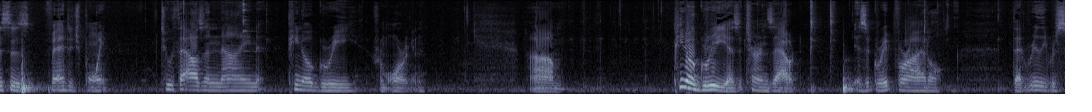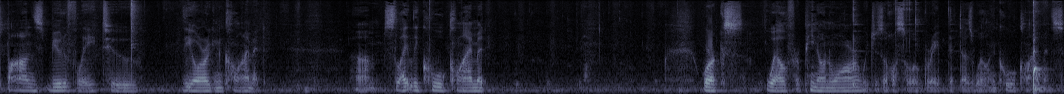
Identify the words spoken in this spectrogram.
This is Vantage Point 2009 Pinot Gris from Oregon. Um, Pinot Gris, as it turns out, is a grape varietal that really responds beautifully to the Oregon climate. Um, slightly cool climate works well for Pinot Noir, which is also a grape that does well in cool climates.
